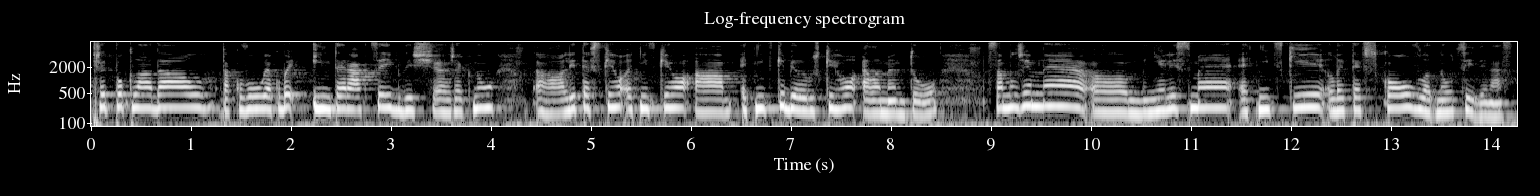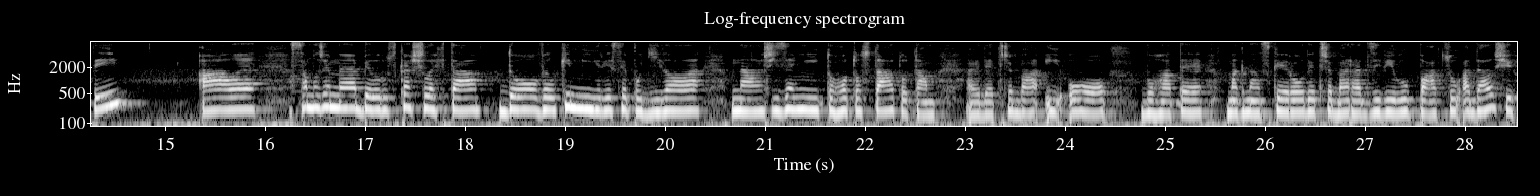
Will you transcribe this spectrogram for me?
předpokládal takovou jakoby interakci, když řeknu, e, litevského etnického a etnicky běloruského elementu. Samozřejmě eh, měli jsme etnicky litevskou vladnoucí dynastii, ale samozřejmě běloruská šlechta do velké míry se podílela na řízení tohoto státu tam, kde třeba i o bohaté magnátské rody, třeba Radzivilu, Pácu a dalších.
